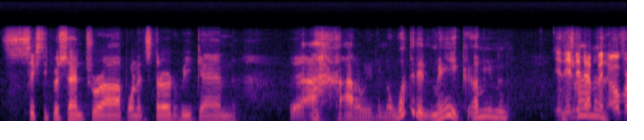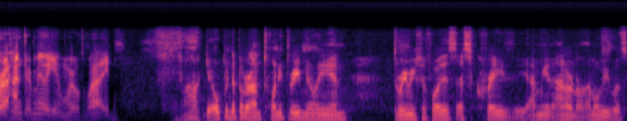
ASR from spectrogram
sixty percent drop on its third weekend. Yeah, I don't even know what did it make. I mean. it I'm ended up trying at to- over 100 million worldwide. Fuck, they opened up around 23 million three weeks before this. That's crazy. I mean, I don't know. That movie was.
